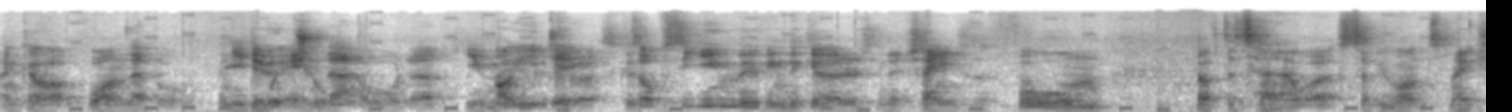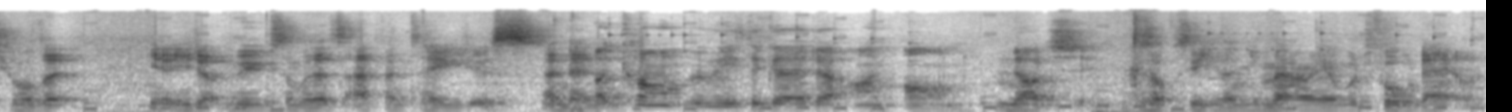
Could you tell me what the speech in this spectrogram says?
and go up one level, and you do Which it in that order. You Oh, move you it do? because obviously you moving the girder is going to change the form of the tower. So we want to make sure that you know you don't move somewhere that's advantageous, and then I can't remove the girder I'm on. no, because obviously then your Mario would fall down.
